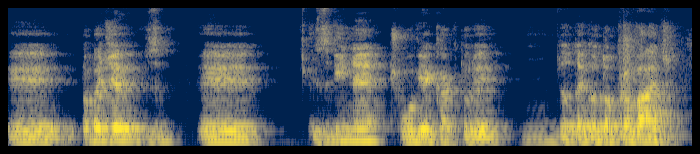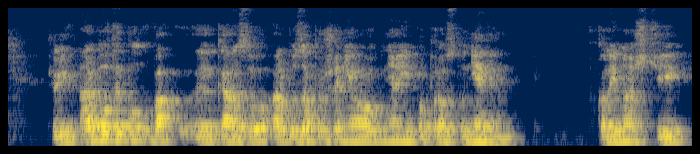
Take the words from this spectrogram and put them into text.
y, to będzie z, y, z winy człowieka, który mm, do tego doprowadzi. Czyli albo wybuch gazu, albo zaproszenie ognia i po prostu, nie wiem, w kolejności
